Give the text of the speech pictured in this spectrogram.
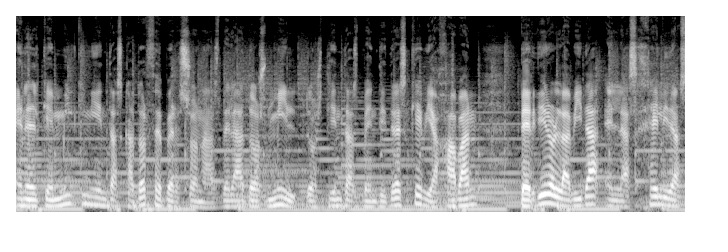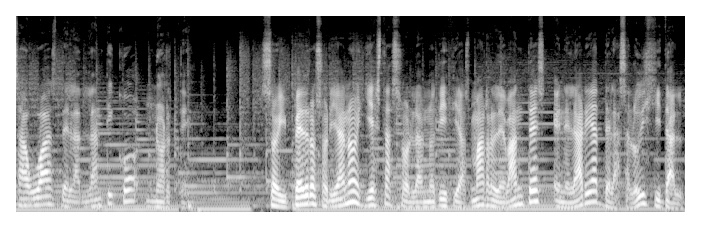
en el que 1.514 personas de las 2.223 que viajaban perdieron la vida en las gélidas aguas del Atlántico Norte. Soy Pedro Soriano y estas son las noticias más relevantes en el área de la salud digital.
